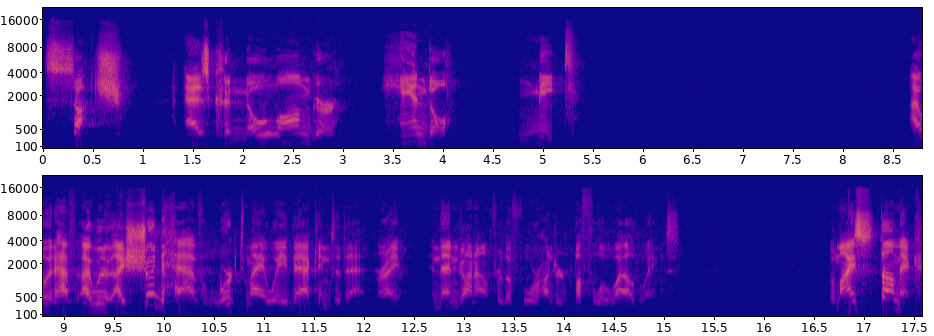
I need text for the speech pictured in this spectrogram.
such as could no longer handle meat. I would have, I would, I should have worked my way back into that, right? And then gone out for the 400 Buffalo Wild Wings. But my stomach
